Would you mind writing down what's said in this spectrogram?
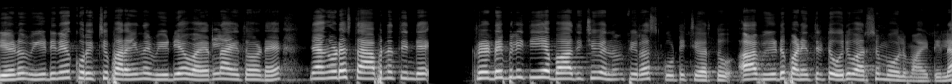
രേണു വീടിനെക്കുറിച്ച് പറയുന്ന വീഡിയോ വൈറലായതോടെ ഞങ്ങളുടെ സ്ഥാപനത്തിന്റെ ക്രെഡിബിലിറ്റിയെ ബാധിച്ചുവെന്നും ഫിറോസ് കൂട്ടിച്ചേർത്തു. ആ വീട് പണിത്തിട്ട് ഒരു വർഷം പോലും ആയിട്ടില്ല.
